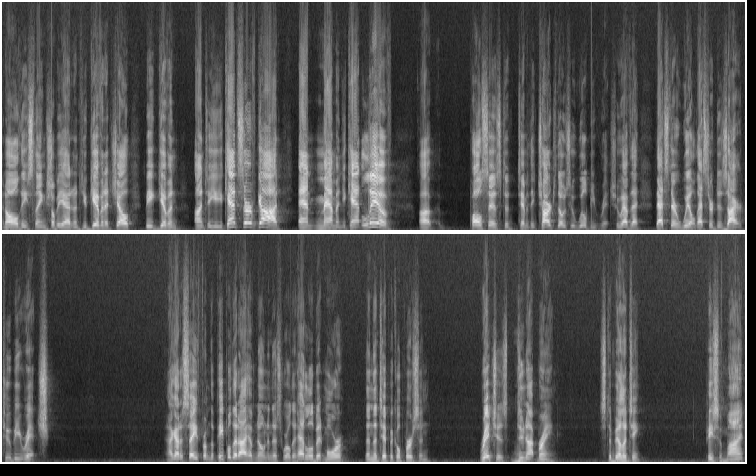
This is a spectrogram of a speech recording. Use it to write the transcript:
and all these things shall be added unto you. Given it shall be given unto you. You can't serve God and mammon. You can't live. Uh, Paul says to Timothy, charge those who will be rich, who have that. That's their will, that's their desire to be rich. And I got to say, from the people that I have known in this world that had a little bit more than the typical person, riches do not bring stability, peace of mind,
